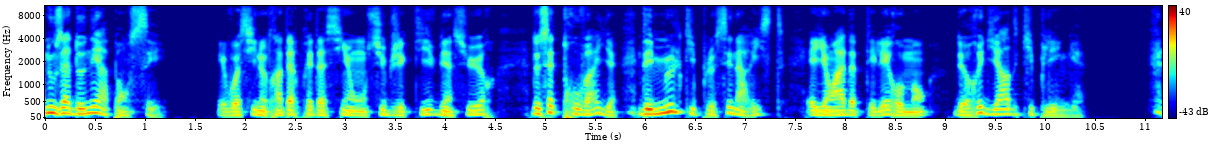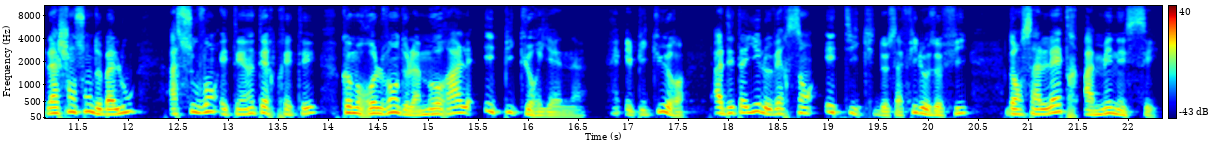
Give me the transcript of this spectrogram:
nous a donné à penser. Et voici notre interprétation subjective, bien sûr, de cette trouvaille des multiples scénaristes ayant adapté les romans de Rudyard Kipling. La chanson de Balou a souvent été interprétée comme relevant de la morale épicurienne. Épicure a détaillé le versant éthique de sa philosophie dans sa lettre à Ménécée.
